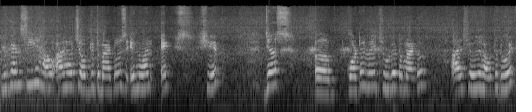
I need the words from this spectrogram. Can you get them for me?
you can see how I have chopped the tomatoes in one X shape. Just um, quarter way through the tomato. I'll show you how to do it.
